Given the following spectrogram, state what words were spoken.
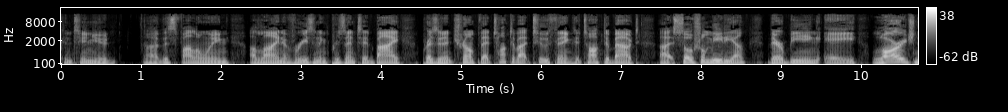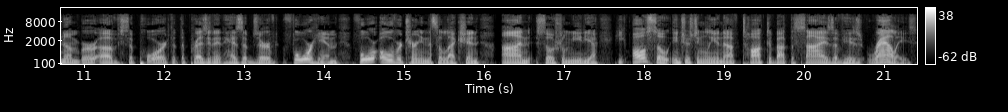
continued uh, this following a line of reasoning presented by President Trump that talked about two things. It talked about uh, social media, there being a large number of support that the president has observed for him for overturning this election on social media. He also, interestingly enough, talked about the size of his rallies.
